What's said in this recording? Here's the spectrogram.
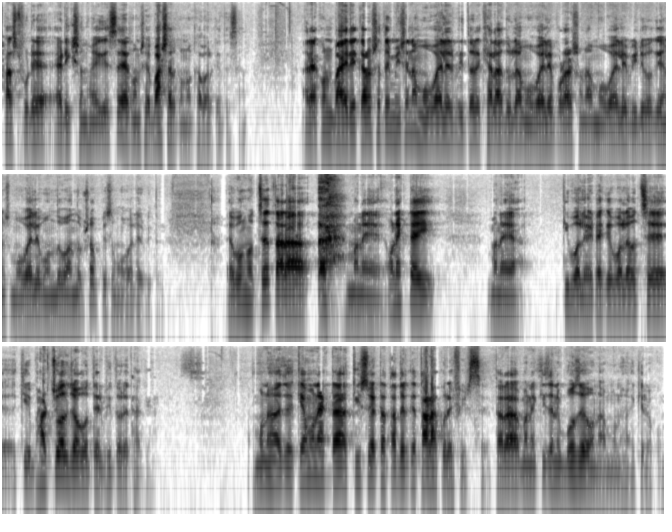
ফাস্ট ফুডে অ্যাডিকশন হয়ে গেছে, এখন সে বাসার কোনো খাবার খেতেছে। আর এখন বাইরে কারোর সাথে মিশে না, মোবাইলের ভিতরে খেলাধুলা, মোবাইলে পড়াশোনা, মোবাইলে ভিডিও গেমস মোবাইলে বন্ধু বান্ধব সব কিছু মোবাইলের ভিতরে। এবং হচ্ছে তারা মানে অনেকটাই মানে কি বলে, এটাকে বলে হচ্ছে কি ভার্চুয়াল জগতের ভিতরে থাকে। মনে হয় যে কেমন একটা, কিছু একটা তাদেরকে তাড়া করে ফিরছে। তারা মানে কি জানি বোঝেও না মনে হয় কীরকম।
